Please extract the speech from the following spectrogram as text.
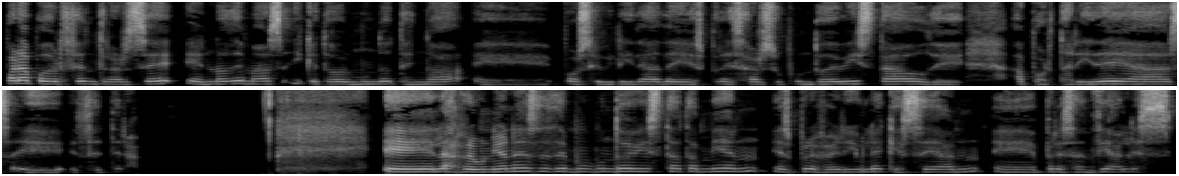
para poder centrarse en lo demás y que todo el mundo tenga eh, posibilidad de expresar su punto de vista o de aportar ideas, eh, etc. Eh, las reuniones desde mi punto de vista también es preferible que sean presenciales.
